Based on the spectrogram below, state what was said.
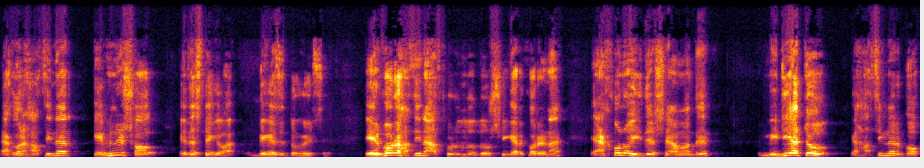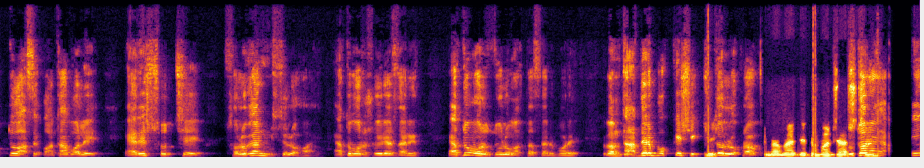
এখন হাসিনার ক্যাবিনেট সহ এদেশ থেকে ভেঙে যেতে হয়েছে। এরপরও হাসিনা আজ পর্যন্ত দোষ স্বীকার করে না এখনও এই দেশে আমাদের মিডিয়াতেও হাসিনার ভক্ত আছে কথা বলে অ্যারেস্ট হচ্ছে স্লোগান মিছিল হয় এত বড় স্বৈরাচারের এত বড় জুলুম অত্যাচারের পরে এবং তাদের পক্ষে শিক্ষিত লোকরা সুতরাং আপনি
